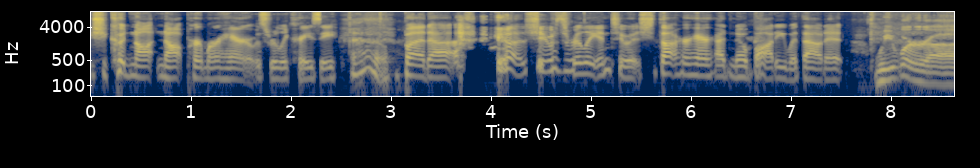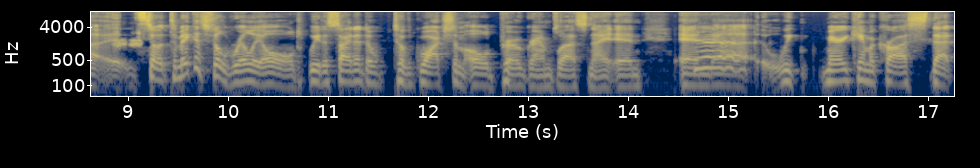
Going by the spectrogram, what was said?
she could not not perm her hair. It was really crazy. Oh. But uh yeah, she was really into it. She thought her hair had no body without it. We were uh so to make us feel really old, we decided to to watch some old programs last night and and uh we Mary came across that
